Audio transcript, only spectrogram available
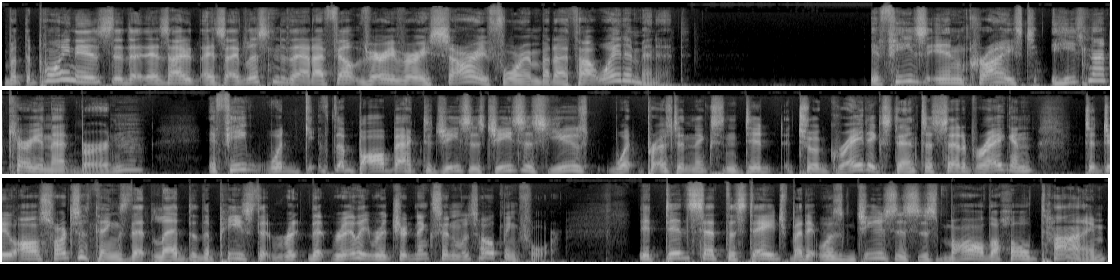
but the point is that as I as I listened to that, I felt very very sorry for him. But I thought, wait a minute. If he's in Christ, he's not carrying that burden. If he would give the ball back to Jesus, Jesus used what President Nixon did to a great extent to set up Reagan to do all sorts of things that led to the peace that that really Richard Nixon was hoping for. It did set the stage, but it was Jesus's ball the whole time,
